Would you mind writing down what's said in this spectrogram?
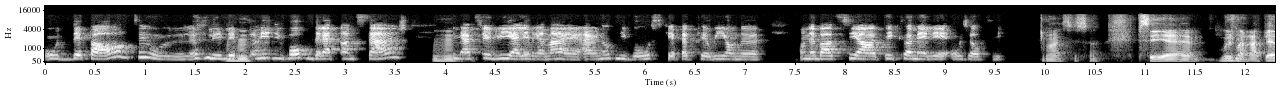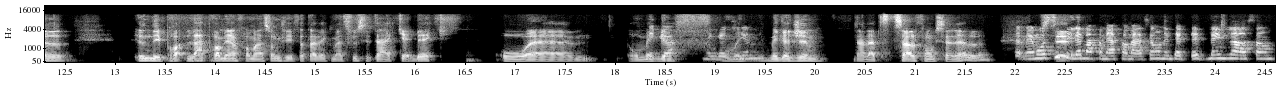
au départ, tu sais, les, mm-hmm. premiers niveaux de l'apprentissage. Puis Mathieu, lui, allait vraiment à, un autre niveau, ce qui a fait que oui, on a, on a bâti AT comme elle est aujourd'hui. Oui, c'est ça. Puis c'est, moi, je me rappelle, une des la première formation que j'ai faite avec Mathieu, c'était à Québec, au, euh, au, Mega, Gym. dans la petite salle fonctionnelle. Mais moi aussi, c'est là ma première formation. On était peut-être même là ensemble.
